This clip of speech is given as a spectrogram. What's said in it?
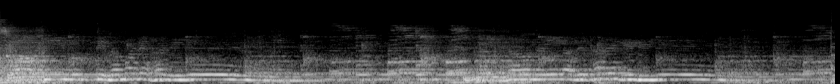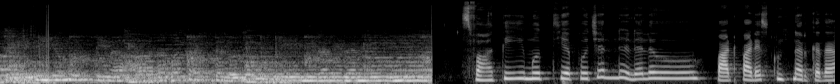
ಸ್ವಾಮಿ ಮುತ್ತಿನ ಮಳೆ ಹನಿಯೇ ಮೆಲ್ಲ ಮೆಲ್ಲನೆ ಧರೆಗಿಳಿಯೇ ಪ್ರೀತಿಯ ಮುತ್ತಿನ ಹಾರವ ಕಟ್ಟಲು ಮಿರಮಿರನೆ స్వాతి ముత్యపు చెల్లెలలో పాట పాడేసుకుంటున్నారు కదా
